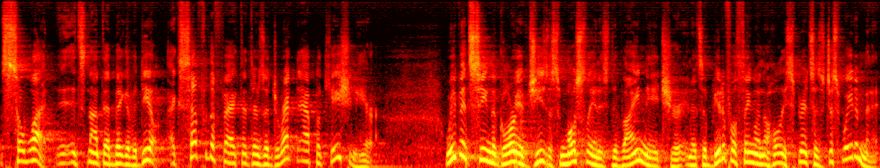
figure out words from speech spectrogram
so what? It's not that big of a deal, except for the fact that there's a direct application here. We've been seeing the glory of Jesus mostly in his divine nature, and it's a beautiful thing when the Holy Spirit says, just wait a minute.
